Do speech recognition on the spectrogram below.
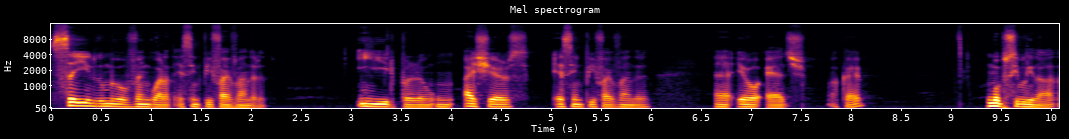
sair do meu Vanguard S&P 500 e ir para um iShares S&P 500 uh, Euro Edge, ok? Uma possibilidade.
